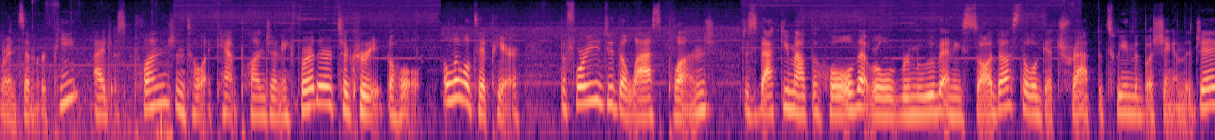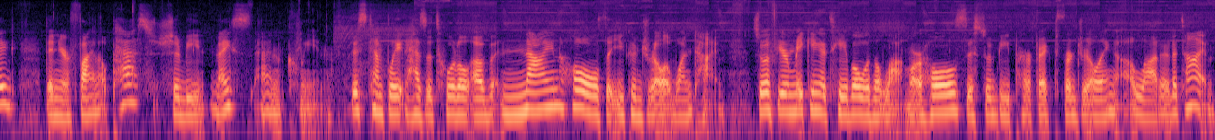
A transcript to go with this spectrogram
Rinse and repeat, I just plunge until I can't plunge any further to create the hole. A little tip here, before you do the last plunge, just vacuum out the hole that will remove any sawdust that will get trapped between the bushing and the jig. Then your final pass should be nice and clean. This template has a total of nine holes that you can drill at one time. So if you're making a table with a lot more holes, this would be perfect for drilling a lot at a time.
